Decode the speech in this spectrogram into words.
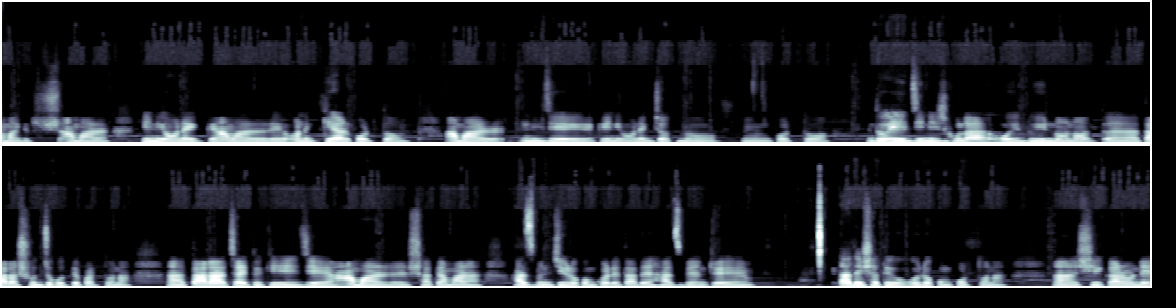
আমাকে আমার নিয়ে অনেক, আমার অনেক কেয়ার করতো। আমার নিজেকে নিয়ে অনেক যত্ন করতো। কিন্তু এই জিনিসগুলা ওই দুই ননদ তারা সহ্য করতে পারতো না। তারা চাইতো কি যে আমার সাথে আমার হাজব্যান্ড যেরকম করে, তাদের হাজব্যান্ড তাদের সাথে ওই রকম করতো না। সেই কারণে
